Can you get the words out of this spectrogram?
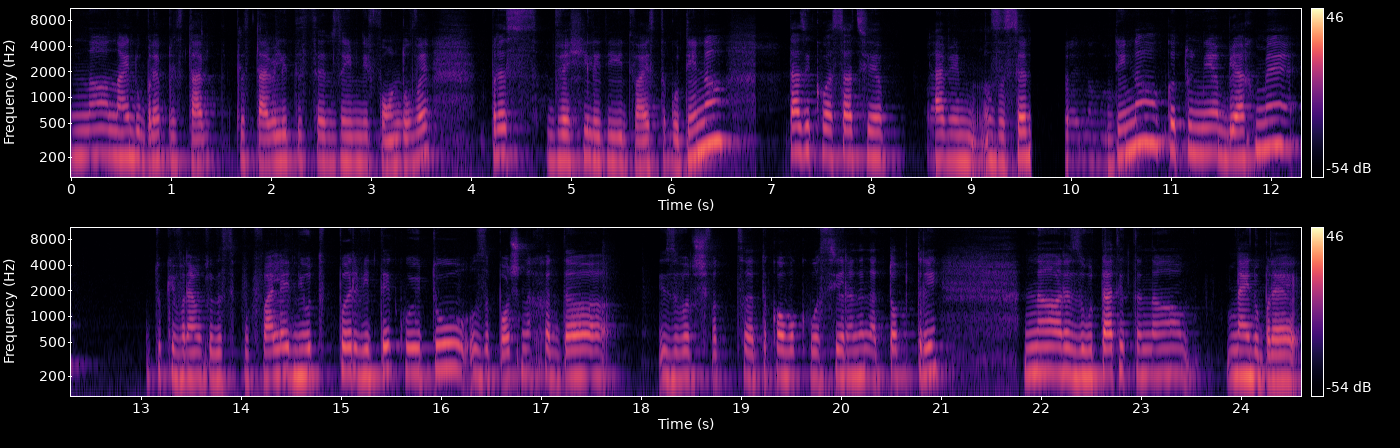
на най-добре представилите се взаимни фондове през 2020 година. Тази класация правим за 7 година, като ние бяхме тук е времето да се похваля, едни от първите, които започнаха да извършват такова класиране на топ 3 на резултатите на най-добре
